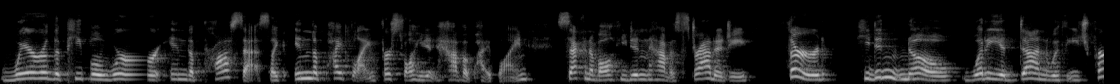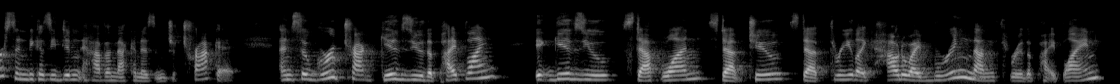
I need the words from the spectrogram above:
where the people were in the process, like in the pipeline. First of all, he didn't have a pipeline. Second of all, he didn't have a strategy. Third, he didn't know what he had done with each person because he didn't have a mechanism to track it. And so group track gives you the pipeline. It gives you step one, step two, step three. Like, how do I bring them through the pipeline?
